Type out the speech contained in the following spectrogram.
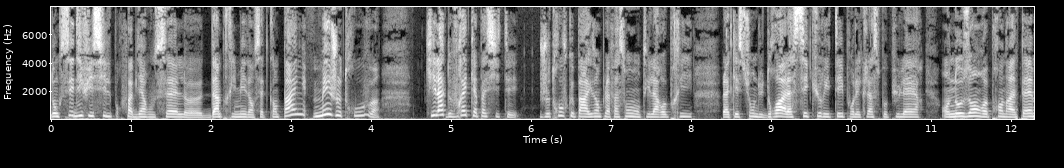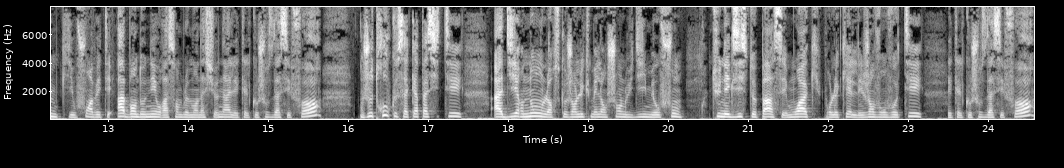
Donc c'est difficile pour Fabien Roussel d'imprimer dans cette campagne, mais je trouve qu'il a de vraies capacités. Je trouve que par exemple la façon dont il a repris la question du droit à la sécurité pour les classes populaires, en osant reprendre un thème qui au fond avait été abandonné au Rassemblement national, est quelque chose d'assez fort. Je trouve que sa capacité à dire non lorsque Jean-Luc Mélenchon lui dit mais au fond tu n'existes pas, c'est moi pour lequel les gens vont voter, est quelque chose d'assez fort.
